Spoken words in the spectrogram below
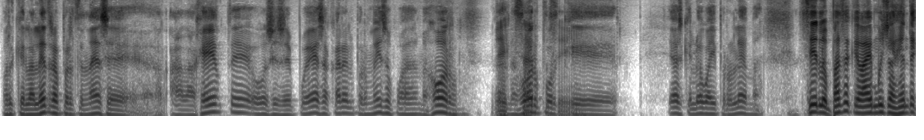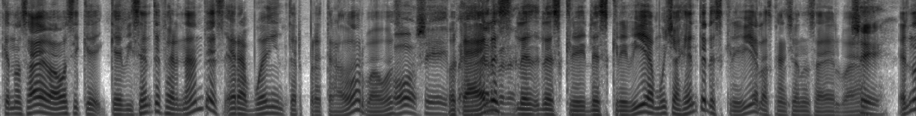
porque la letra pertenece a, a la gente, o si se puede sacar el permiso, pues es mejor, es mejor Exacto, porque ya es que luego hay problemas. Sí, lo que pasa es que hay mucha gente que no sabe, vamos, y que, que Vicente Fernández era buen interpretador, vamos. Oh, sí. Porque a él le, le escri- le escribía, mucha gente le escribía las canciones a él, ¿va? Sí. Él no,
